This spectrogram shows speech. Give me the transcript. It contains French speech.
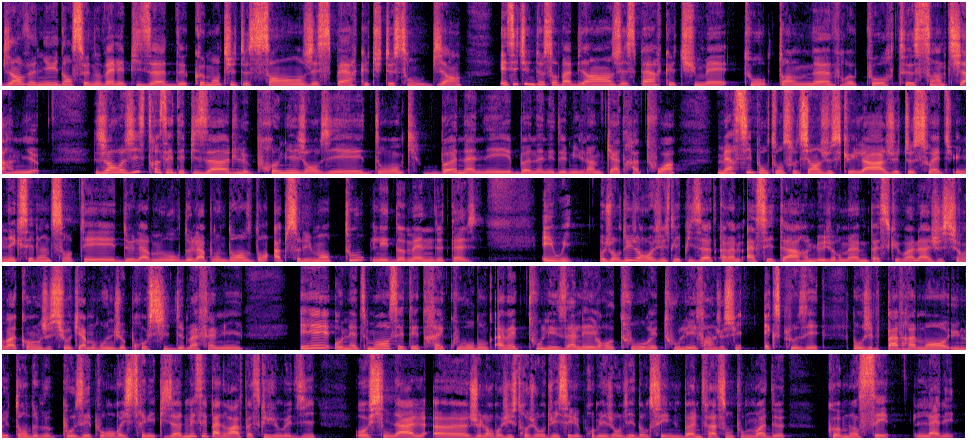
Bienvenue dans ce nouvel épisode de Comment tu te sens? J'espère que tu te sens bien. Et si tu ne te sens pas bien, j'espère que tu mets tout en œuvre pour te sentir mieux. J'enregistre cet épisode le 1er janvier, donc bonne année, bonne année 2024 à toi. Merci pour ton soutien jusque-là. Je te souhaite une excellente santé, de l'amour, de l'abondance dans absolument tous les domaines de ta vie. Et oui, Aujourd'hui, j'enregistre l'épisode quand même assez tard, le jour même, parce que voilà, je suis en vacances, je suis au Cameroun, je profite de ma famille. Et honnêtement, c'était très court, donc avec tous les allers-retours et tous les, enfin, je suis explosée. Donc, j'ai pas vraiment eu le temps de me poser pour enregistrer l'épisode, mais c'est pas grave parce que je me dis, au final, euh, je l'enregistre aujourd'hui, c'est le 1er janvier, donc c'est une bonne façon pour moi de commencer l'année.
